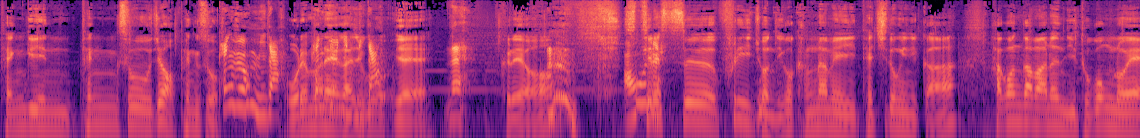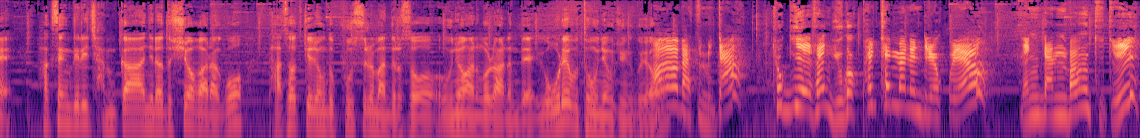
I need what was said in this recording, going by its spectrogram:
펭귄, 펭수죠? 펭수. 펭수입니다. 오랜만에 펭귄입니다. 해가지고, 예. 네. 그래요. 아우, 네. 스트레스 프리존 이거 강남의 이 대치동이니까 학원가 많은 이 도곡로에 학생들이 잠깐이라도 쉬어가라고 다섯 개 정도 부스를 만들어서 운영하는 걸로 아는데 이거 올해부터 운영 중이고요. 아, 맞습니다. 초기 예산 6억 8천만 원 들였고요. 냉난방 기기,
